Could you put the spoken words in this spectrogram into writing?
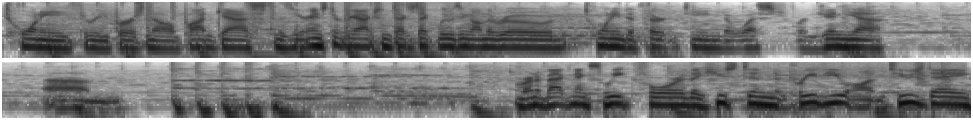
23 Personnel podcast. This is your instant reaction. Texas Tech losing on the road 20 to 13 to West Virginia. Um, run it back next week for the Houston preview on Tuesday.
